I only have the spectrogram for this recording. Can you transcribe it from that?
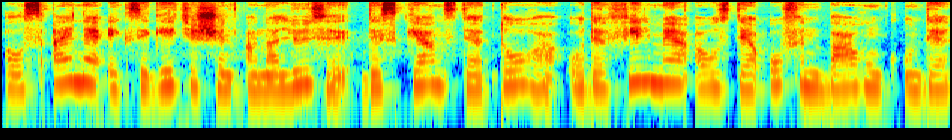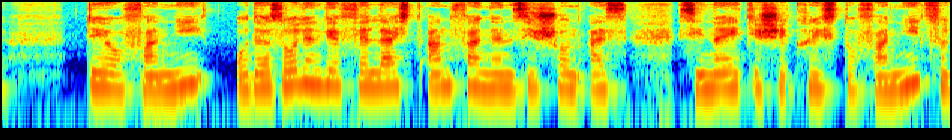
Aus einer exegetischen Analyse des Kerns der Tora oder vielmehr aus der Offenbarung und der Theophanie oder sollen wir vielleicht anfangen, sie schon als sinaitische Christophanie zu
